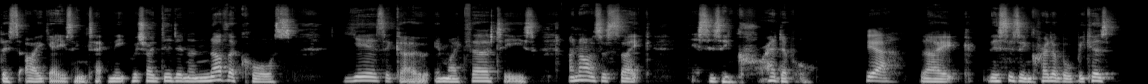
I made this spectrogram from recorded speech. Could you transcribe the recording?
this eye gazing technique, which I did in another course years ago in my 30s. And I was just like, this is incredible Yeah. Like this is incredible because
